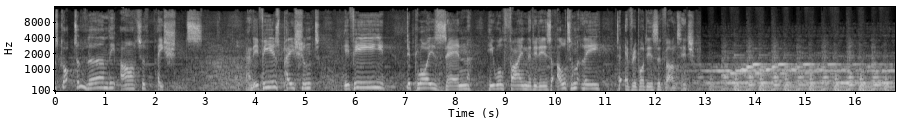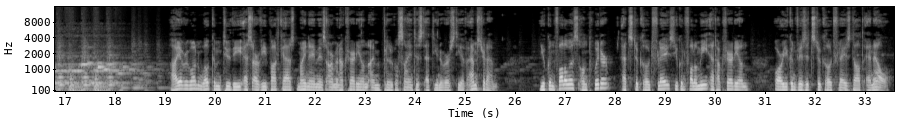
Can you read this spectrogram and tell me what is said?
has got to learn the art of patience. And if he is patient, if he deploys Zen, he will find that it is ultimately to everybody's advantage. Hi everyone, welcome to the SRV podcast. My name is Armen Hakhverdian. I'm a political scientist at the University of Amsterdam. You can follow us on Twitter at Stukroodvlees. You can follow me at Hakhverdian, or you can visit stukroodvlees.nl.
